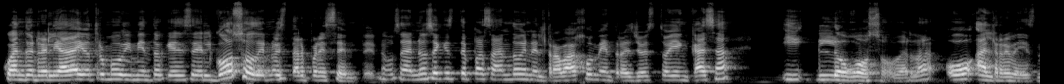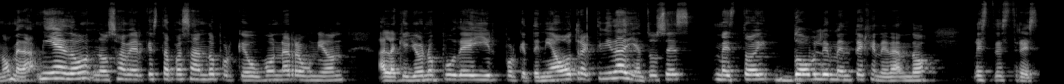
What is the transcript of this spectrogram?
Cuando en realidad hay otro movimiento que es el gozo de no estar presente, ¿no? O sea, no sé qué esté pasando en el trabajo mientras yo estoy en casa y lo gozo, ¿verdad? O al revés, ¿no? Me da miedo no saber qué está pasando porque hubo una reunión a la que yo no pude ir porque tenía otra actividad y entonces me estoy doblemente generando este estrés.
